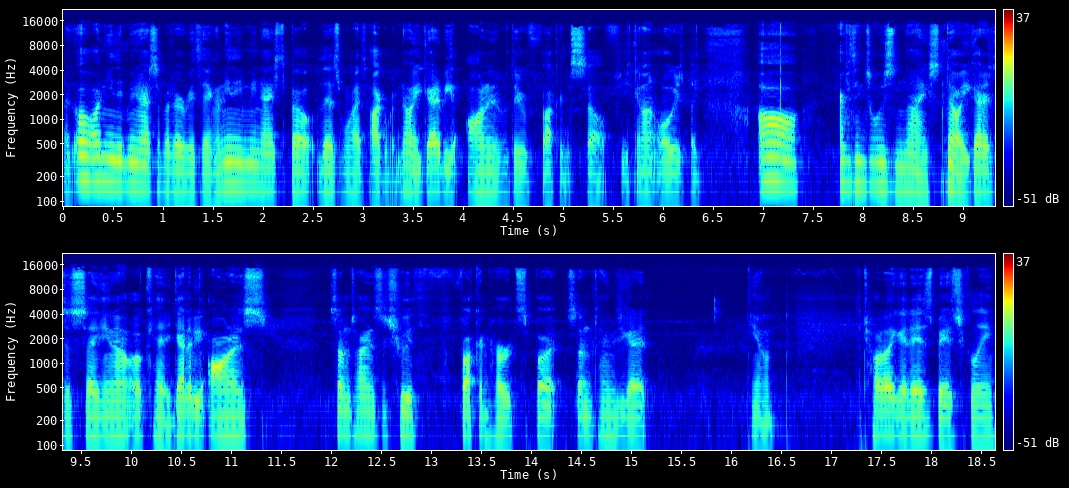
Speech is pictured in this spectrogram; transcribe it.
like, oh, I need to be nice about everything, I need to be nice about this when I talk about, no, you gotta be honest with your fucking self, you cannot always, like, oh, everything's always nice, no, you gotta just say, you know, okay, you gotta be honest, sometimes the truth fucking hurts, but sometimes you gotta you know, tell like it is basically.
